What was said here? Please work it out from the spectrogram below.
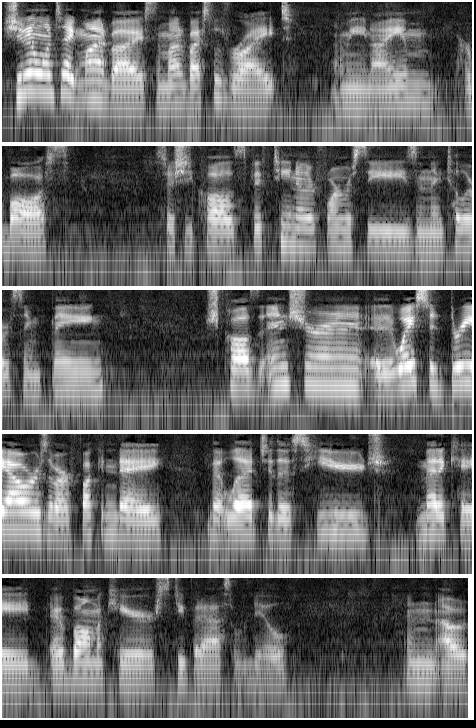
she didn't want to take my advice, and my advice was right. I mean, I am her boss. So she calls 15 other pharmacies and they tell her the same thing. She calls the insurance. It wasted three hours of our fucking day that led to this huge Medicaid, Obamacare, stupid ass ordeal. And I,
